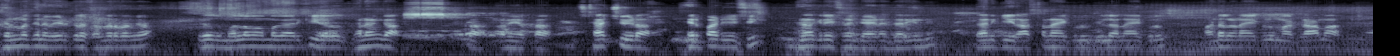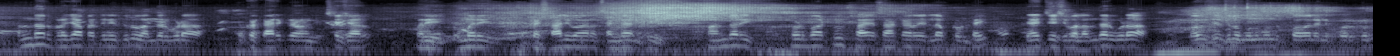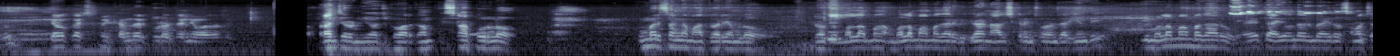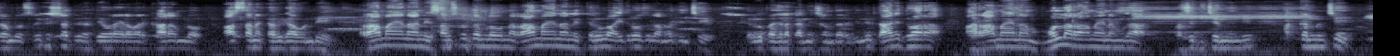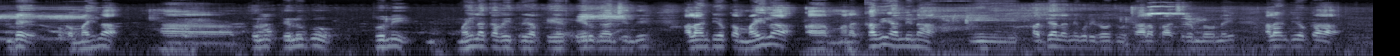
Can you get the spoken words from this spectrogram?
జన్మదిన వేడుకల సందర్భంగా ఈరోజు మల్లమ్మ గారికి ఈరోజు ఘనంగా ఆమె యొక్క స్టాచ్యూ ఇక్కడ ఏర్పాటు చేసి ఇనాగ్రేషన్ చేయడం జరిగింది. దానికి రాష్ట్ర నాయకులు జిల్లా నాయకులు మండల నాయకులు మా గ్రామ అందరు ప్రజాప్రతినిధులు అందరూ కూడా ఒక కార్యక్రమానికి చేశారు. మరి కుమ్మరి ఒక శాలివాహన సంఘానికి అందరి తోడ్పాటు సహాయ సహకారం ఎల్లప్పుడూ ఉంటాయి. దయచేసి వాళ్ళందరూ కూడా భవిష్యత్తులో మున్ముందుకు పోవాలని కోరుకుంటూ ఈ అవకాశం మీకు అందరికీ కూడా ధన్యవాదాలు. పటాన్చెరు నియోజకవర్గం ఇస్నాపూర్లో ఉమ్మడి సంఘం ఆధ్వర్యంలో ఈరోజు మొల్లమ్మ మొల్లమ్మమ్మ గారి విగ్రహాన్ని ఆవిష్కరించుకోవడం జరిగింది. ఈ మొల్లమాంబ గారు అయితే ఐదు వందల ఎనభై ఐదో సంవత్సరంలో శ్రీకృష్ణ దేవరాయల వారి కాలంలో ఆస్థాన కవిగా ఉండి రామాయణాన్ని సంస్కృతంలో ఉన్న రామాయణాన్ని తెలుగులో ఐదు రోజులు అనువదించి తెలుగు ప్రజలకు అందించడం జరిగింది. దాని ద్వారా ఆ రామాయణం మొల్ల రామాయణంగా ప్రసిద్ధి చెందింది. అక్కడి నుంచి అంటే ఒక మహిళ తెలుగు తొలి మహిళా కవయిత్రిగా పే పేరుగాంచింది. అలాంటి యొక్క మహిళ మన కవి అల్లిన ఈ పద్యాలన్నీ కూడా ఈరోజు చాలా ప్రాచుర్యంలో ఉన్నాయి. అలాంటి యొక్క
